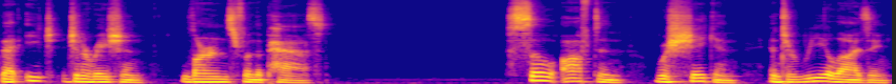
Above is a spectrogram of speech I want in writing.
that each generation learns from the past. So often we're shaken into realizing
